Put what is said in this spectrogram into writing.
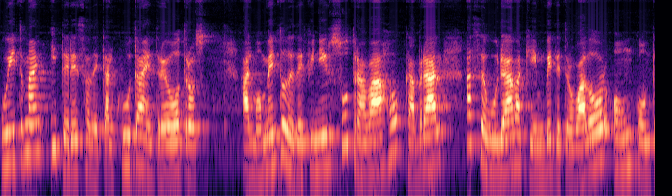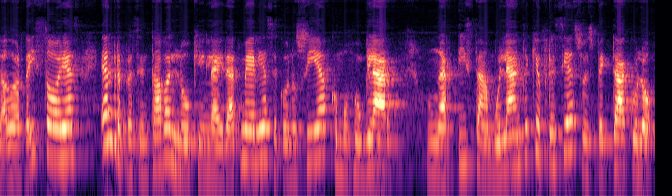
Whitman y Teresa de Calcuta, entre otros. Al momento de definir su trabajo, Cabral aseguraba que en vez de trovador o un contador de historias, él representaba lo que en la Edad Media se conocía como juglar, un artista ambulante que ofrecía su espectáculo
